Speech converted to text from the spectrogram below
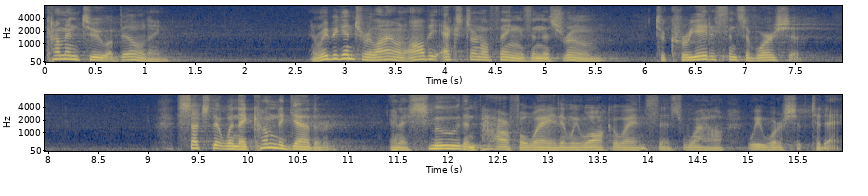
come into a building and we begin to rely on all the external things in this room to create a sense of worship, such that when they come together in a smooth and powerful way, then we walk away and says, wow, we worship today.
